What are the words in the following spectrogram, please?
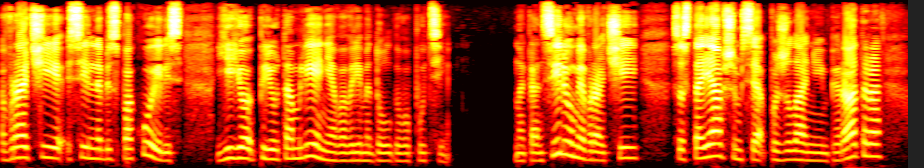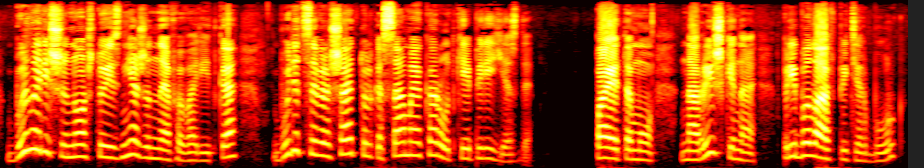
Врачи сильно беспокоились ее переутомления во время долгого пути. На консилиуме врачей, состоявшемся по желанию императора, было решено, что изнеженная фаворитка будет совершать только самые короткие переезды. Поэтому Нарышкина прибыла в Петербург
